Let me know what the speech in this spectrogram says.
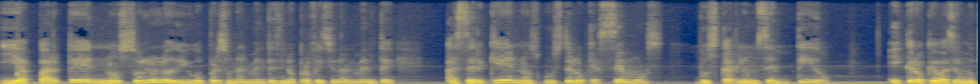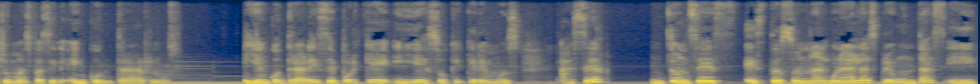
y aparte no solo lo digo personalmente, sino profesionalmente, hacer que nos guste lo que hacemos, buscarle un sentido y creo que va a ser mucho más fácil encontrarnos y encontrar ese por qué y eso que queremos hacer. Entonces, estas son algunas de las preguntas y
